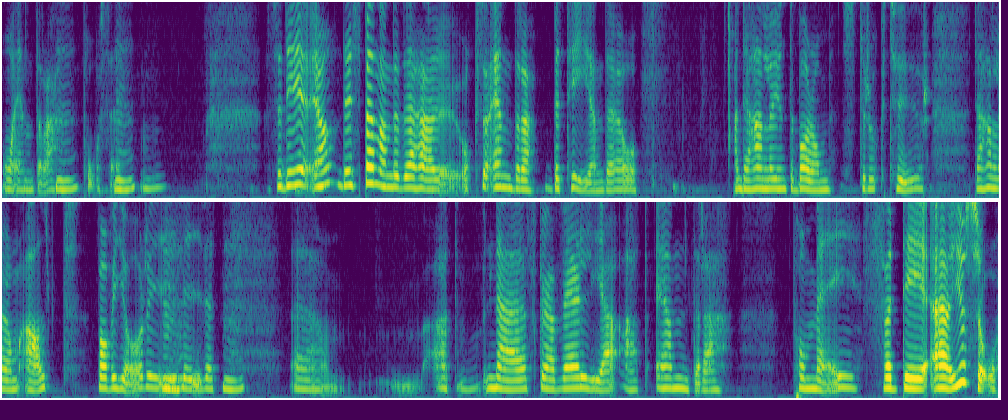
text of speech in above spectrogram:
att ändra på sig. Mm. Så det, ja, det är spännande det här också ändra beteende och det handlar ju inte bara om struktur. Det handlar om allt vad vi gör i, i livet. Ehm, att när ska jag välja att ändra på mig? För det är ju så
